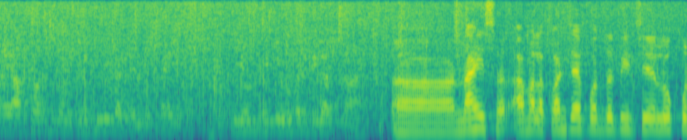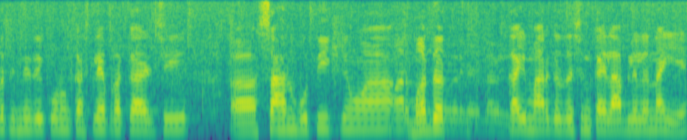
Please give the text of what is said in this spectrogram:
काही आश्वासन वगैरे दिली का त्यांनी? काही इथे येऊन भेटी वगैरे दिल्यात का? अ, नाही सर. आम्हाला कोणत्याही पद्धतीचे लोकप्रतिनिधीकडून कसल्या प्रकारची अ, सहानुभूती किंवा मदत काही मार्गदर्शन काही लाभलेलं नाही आहे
